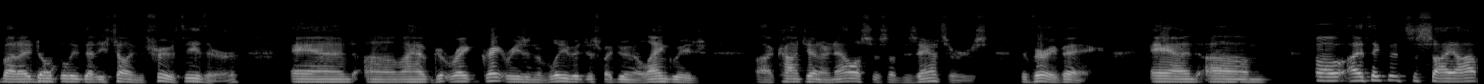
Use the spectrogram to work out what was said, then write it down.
but I don't believe that he's telling the truth either. And um, I have great great reason to believe it just by doing a language uh, content analysis of his answers. They're very vague, and um, I think it's a psyop.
